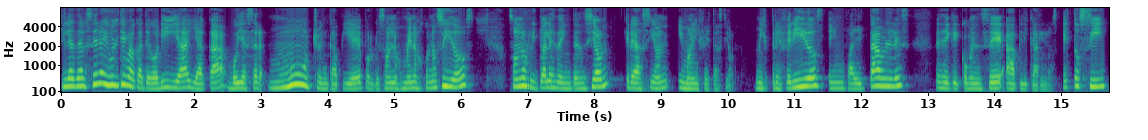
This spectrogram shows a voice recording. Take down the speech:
Y la tercera y última categoría, y acá voy a hacer mucho hincapié porque son los menos conocidos, son los rituales de intención, creación y manifestación mis preferidos e infaltables desde que comencé a aplicarlos. Estos sí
